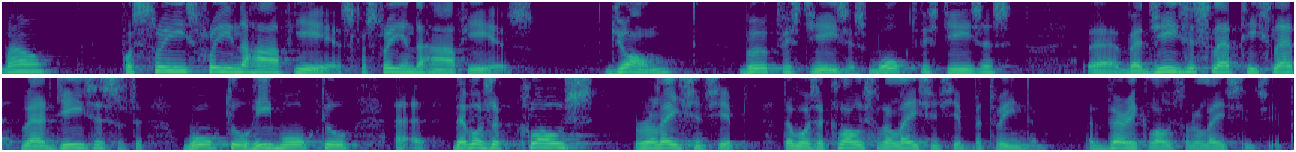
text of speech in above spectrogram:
Well, for three, three and a half years, for three and a half years, John worked with Jesus, walked with Jesus, uh, where Jesus slept, he slept. Where Jesus walked to, he walked to. Uh, there was a close relationship. There was a close relationship between them, a very close relationship.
